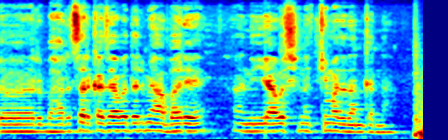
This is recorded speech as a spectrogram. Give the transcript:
तर भारत सरकारच्याबद्दल मी आभारी आहे आणि यावर्षी नक्की मतदान करणार.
